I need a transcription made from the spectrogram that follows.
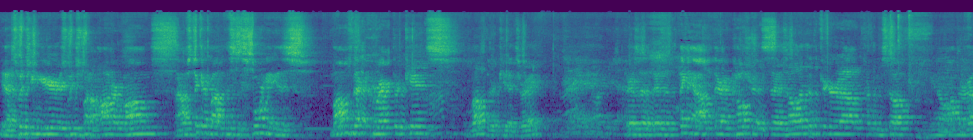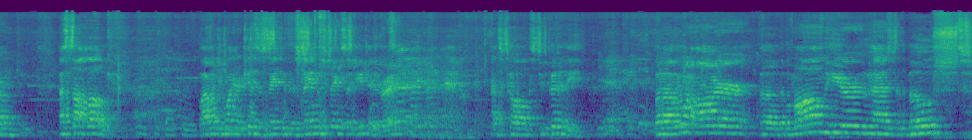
Yeah, switching gears, we just want to honor moms. I was thinking about this this morning. Is moms that correct their kids love their kids, right? There's a there's a thing out there in culture that says, "Oh, let them figure it out for themselves, you know, on their own." That's not love. Why would you want your kids to do the same mistakes that you did, right? That's called stupidity. But uh, we want to honor the, the mom here who has the most.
